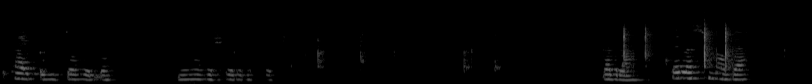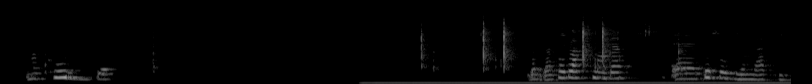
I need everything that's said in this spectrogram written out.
Czekajcie widzowie, bo nie mogę się ruszać. Dobra, teraz mogę. No kurde. Dobra, teraz mogę. E, tu są ziemniaki ich.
